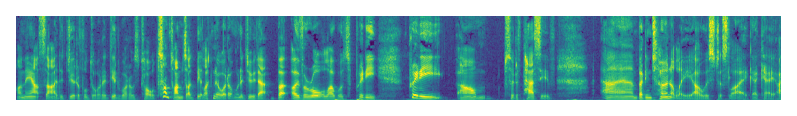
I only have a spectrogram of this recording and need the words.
on the outside, the dutiful daughter, did what I was told. Sometimes I'd be like, no, I don't want to do that. But overall, I was pretty, pretty um, sort of passive. Um, but internally, I was just like, okay, I,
